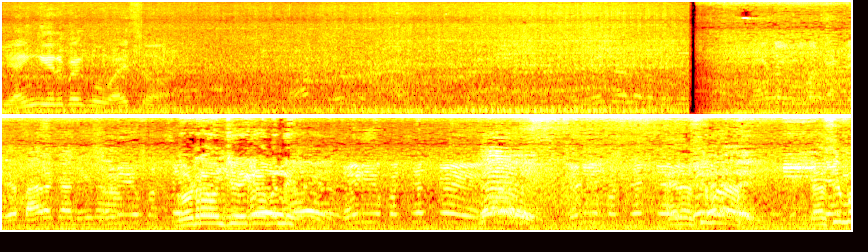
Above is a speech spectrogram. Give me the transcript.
ಹೆಂಗಿರ್ಬೇಕು ವಯಸ್ಸು? ನೋಡ್ರ ಒಂಚೂರು ಈ ಕಡೆ ಬನ್ನಿ. ನರಸಿಂಹ ನರಸಿಂಹ.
